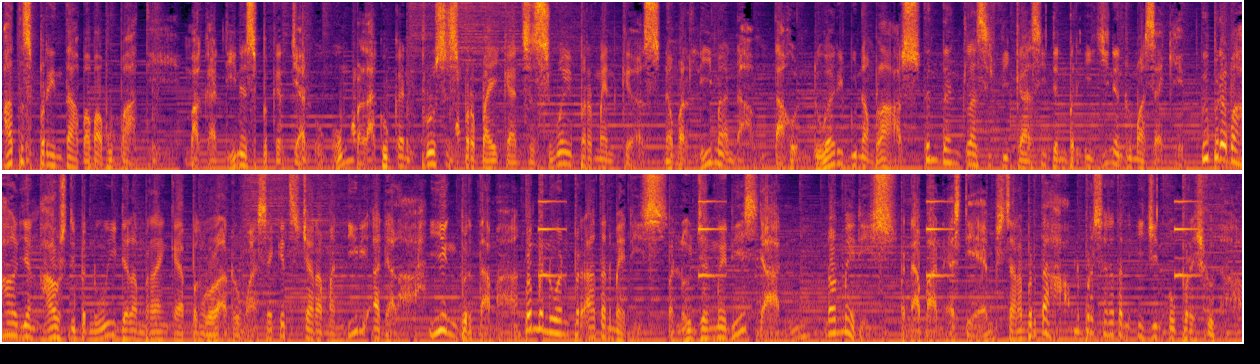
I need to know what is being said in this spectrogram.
atas perintah Bapak Bupati, maka Dinas Pekerjaan Umum melakukan proses perbaikan sesuai Permenkes nomor 56 tahun 2016 tentang klasifikasi dan perizinan rumah sakit. Beberapa hal yang harus dipenuhi dalam rangka pengelolaan rumah sakit secara mandiri adalah yang pertama, pemenuhan peralatan medis, penunjang medis, dan non-medis, penambahan SDM secara bertahap, persyaratan izin operasional,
